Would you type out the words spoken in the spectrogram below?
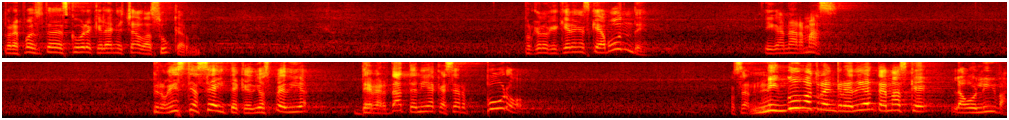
pero después usted descubre que le han echado azúcar. Porque lo que quieren es que abunde y ganar más. Pero este aceite que Dios pedía, de verdad tenía que ser puro. O sea, ningún otro ingrediente más que la oliva.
